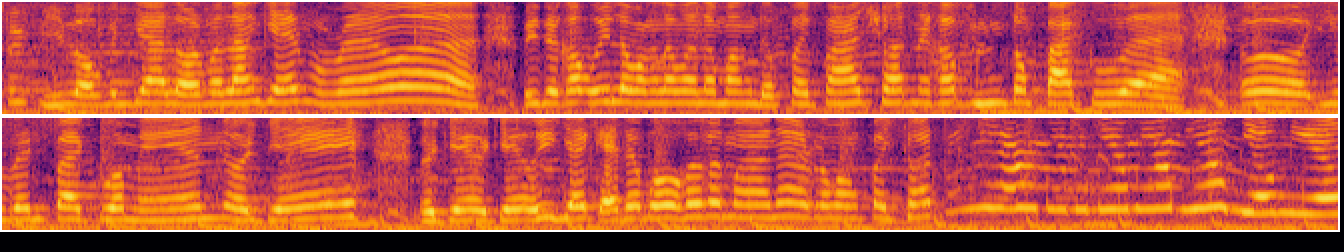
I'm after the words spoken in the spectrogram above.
เฮ้ยผีหลอกเป็นยาหลอนมาล้างแขนผมแล้วอะเฮ้ยนะครับเฮ้ยระวังระวังระวังเดี๋ยวไฟฟ้าช็อตนะครับต้องปลากลัวเอออีเวนต์ปลากลัวแมนโอเคโอเคโอเคเฮ้ยยายแก่เทอร์โบเข้ามานะระวังไฟช็อตเมียวเมียวเมียวเมียวเมียวเมียวเมียว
